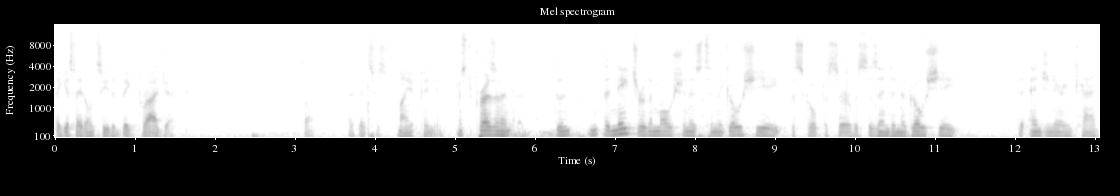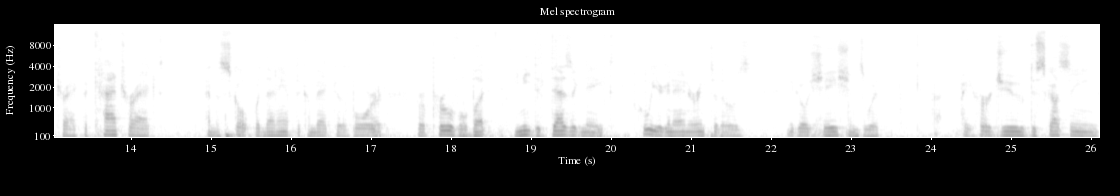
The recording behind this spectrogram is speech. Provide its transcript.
I guess I don't see the big project. So, that, that's just my opinion. Mr. President, Yeah. the, the nature of the motion is to negotiate the scope of services and to negotiate the engineering contract. The contract and the scope would then have to come back to the board for approval, but you need to designate who you're gonna enter into those negotiations with. I- I heard you discussing,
